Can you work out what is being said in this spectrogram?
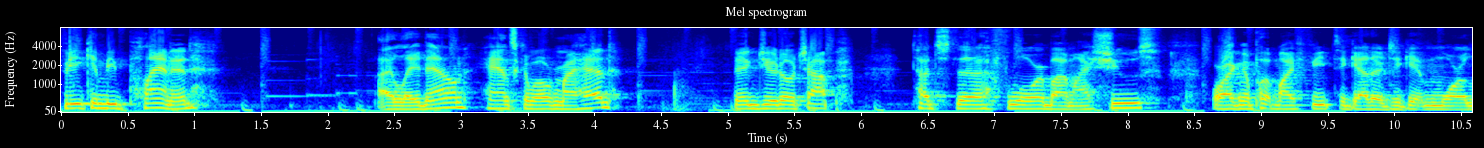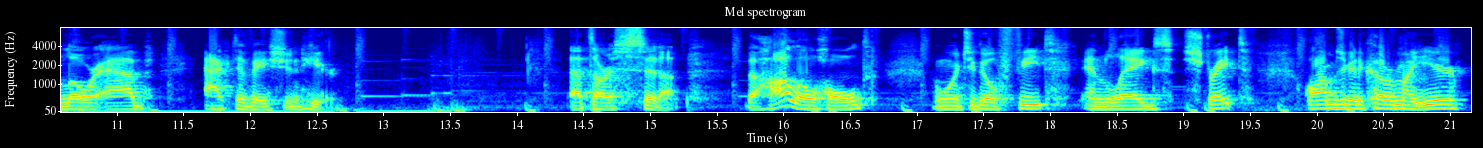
Feet can be planted. I lay down, hands come over my head, big judo chop, touch the floor by my shoes, or I can put my feet together to get more lower ab activation here. That's our sit up. The hollow hold, I'm going to go feet and legs straight. Arms are gonna cover my ear.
